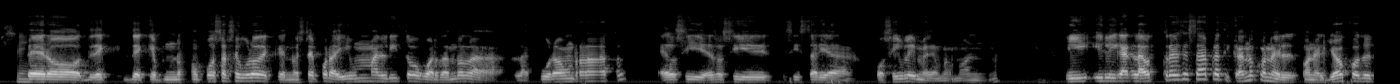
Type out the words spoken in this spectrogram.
Sí. pero de, de que no puedo estar seguro de que no esté por ahí un maldito guardando la, la cura un rato, eso sí, eso sí, sí estaría posible y medio mamón, ¿no? Y, y la otra vez estaba platicando con el, con el Yoko, de-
